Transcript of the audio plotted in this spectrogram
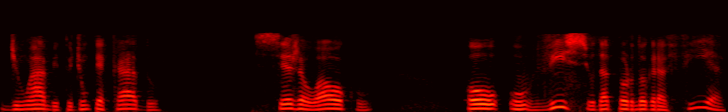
de um hábito, de um pecado, seja o álcool ou o vício da pornografia,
